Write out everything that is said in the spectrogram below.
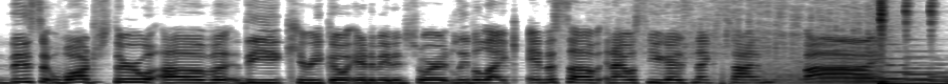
this watch through of the Kiriko animated short, leave a like and a sub, and I will see you guys next time. Bye.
